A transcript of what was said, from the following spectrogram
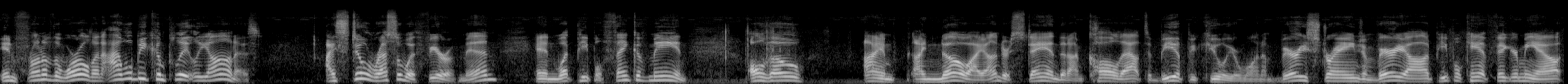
in front of the world. And I will be completely honest, I still wrestle with fear of men and what people think of me. And although I am, I know, I understand that I'm called out to be a peculiar one. I'm very strange. I'm very odd. People can't figure me out.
